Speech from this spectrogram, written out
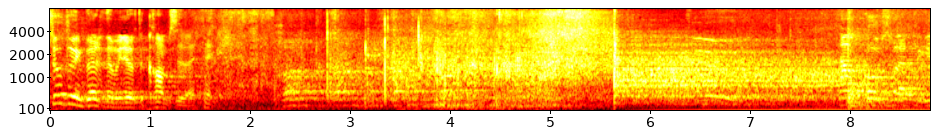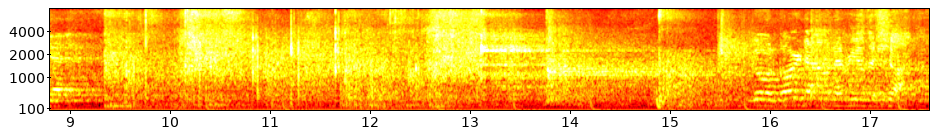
Still doing better than we did with the composite, I think. How close do I have to get? Going bar down every other shot.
